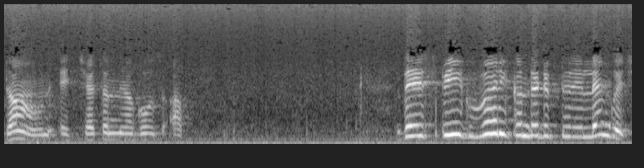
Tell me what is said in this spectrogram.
down, a Chaitanya goes up. They speak very contradictory language.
